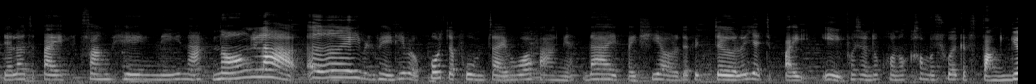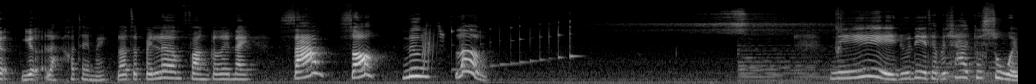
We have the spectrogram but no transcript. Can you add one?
เดี๋ยวเราจะไปฟังเพลงนี้นะ น้องล่ะเอ้ยเป็นเพลงที่แบบโคตรจะภูมิใจ เพราะว่าฟังเนี่ยได้ไปเที่ยวแล้วได้ไปเจอแล้วอยากจะไปอีก เพราะฉะนั้นทุกคนต้องเข้ามาช่วยกันฟังเยอะๆล่ะเข้าใจไหมเราจะไปเริ่มฟังกันเลยใน 3 2 1 เริ่ม นี่ดูดิธรรมชาติก็สวย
